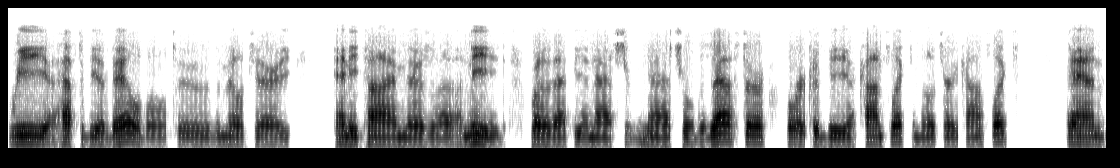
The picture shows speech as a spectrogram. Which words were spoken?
we have to be available to the military anytime there's a, a need, whether that be a natu- natural disaster or it could be a conflict, a military conflict. And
